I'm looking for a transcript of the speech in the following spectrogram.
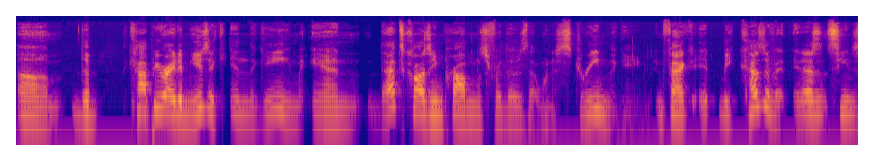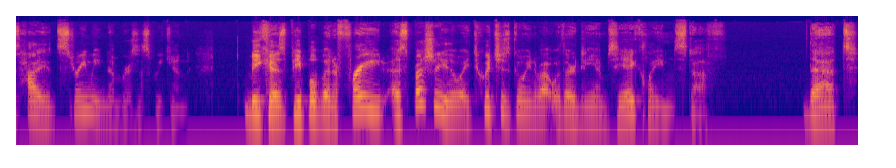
um, the copyrighted music in the game, and that's causing problems for those that want to stream the game. In fact, it because of it, it hasn't seen as high streaming numbers this weekend because people have been afraid, especially the way Twitch is going about with their DMCA claim stuff, that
